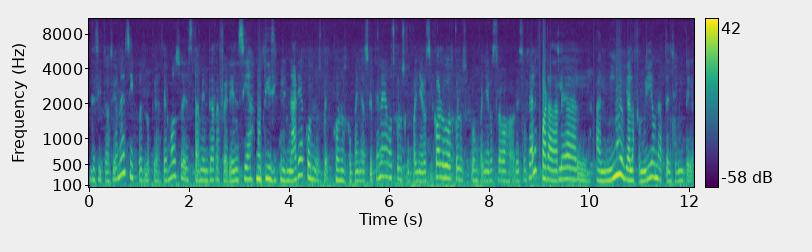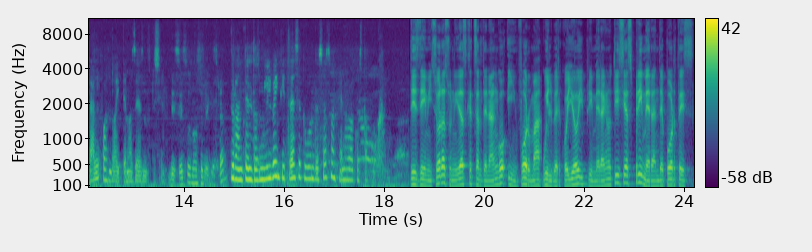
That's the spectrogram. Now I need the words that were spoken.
de situaciones y pues lo que hacemos es también de referencia multidisciplinaria con los, con los compañeros que tenemos, con los compañeros psicólogos, con los compañeros trabajadores sociales, para darle al, al niño y a la familia una atención integral cuando hay temas de desnutrición. ¿Decesos no se registraron? Durante el 2023 se tuvo un deceso en Génova, Costa Rica. Desde Emisoras Unidas Quetzaltenango informa Wilber Coyoy, primera en noticias, primera en deportes.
